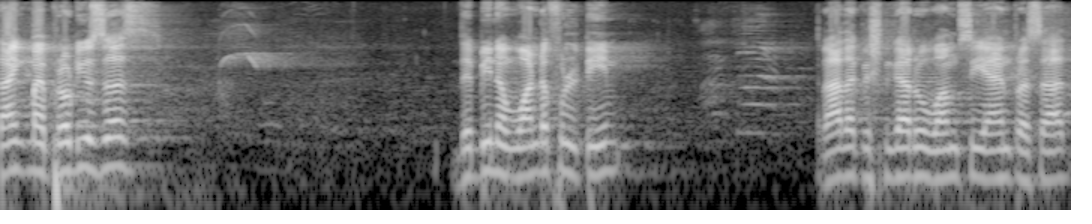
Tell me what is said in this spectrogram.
thank my producers the been a wonderful team Radhakrishna garu Vamsi ఆయన్ ప్రసాద్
